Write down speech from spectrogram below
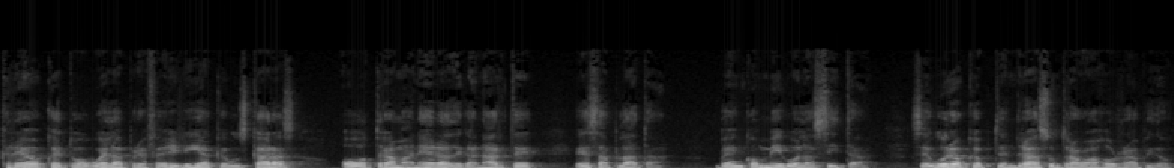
Creo que tu abuela preferiría que buscaras otra manera de ganarte esa plata. Ven conmigo a la cita. Seguro que obtendrás un trabajo rápido.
